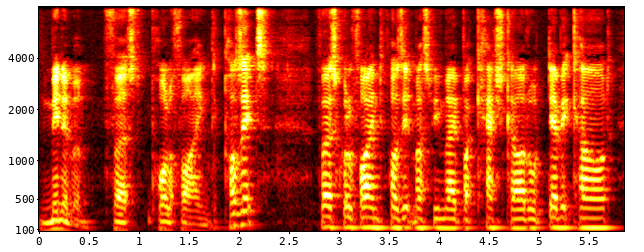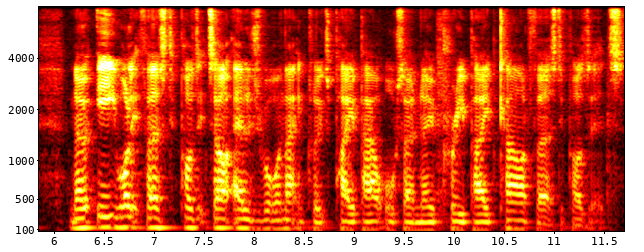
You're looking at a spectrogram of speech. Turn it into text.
minimum first qualifying deposit. First qualifying deposit must be made by cash card or debit card. No e wallet first deposits are eligible, and that includes PayPal. Also, no prepaid card first deposits.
